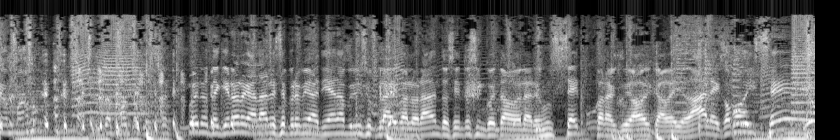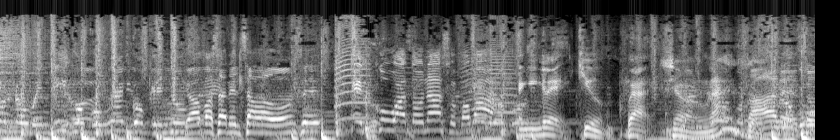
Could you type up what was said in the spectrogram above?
hermano. Bueno, te quiero regalar ese premio de Diana Beauty Supply valorado en 250 dólares. Un set para el cuidado del cabello. Dale, ¿cómo dice? Dios nos bendijo con algo que no ¿Qué va a pasar el sábado 11? El cubatonazo, papá. En inglés. Cubatonazo.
